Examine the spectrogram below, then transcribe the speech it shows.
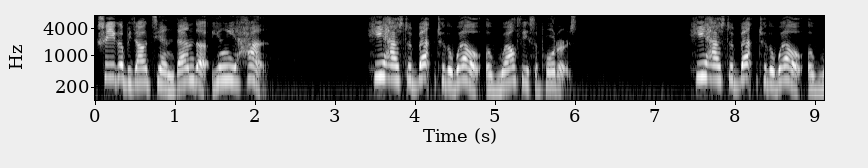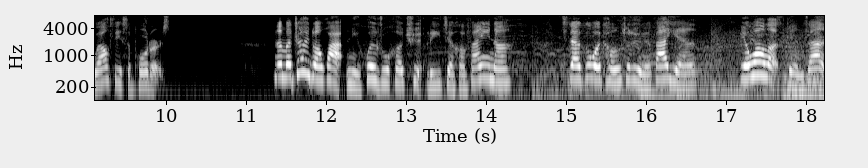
是一个比较简单的英译汉。He has to bend to the will of wealthy supporters. He has to bend to the will of wealthy supporters. 那么这一段话你会如何去理解和翻译呢？期待各位同学的踊跃发言，别忘了点赞、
